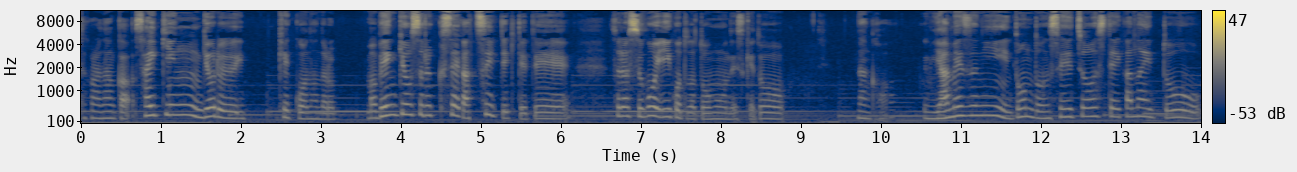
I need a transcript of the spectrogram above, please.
だからなんか最近夜結構なんだろう、まあ、勉強する癖がついてきててそれはすごいいいことだと思うんですけどなんかやめずにどんどん成長していかないと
